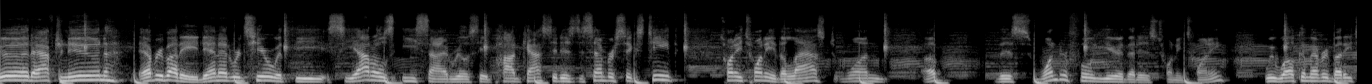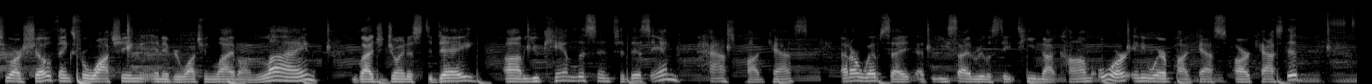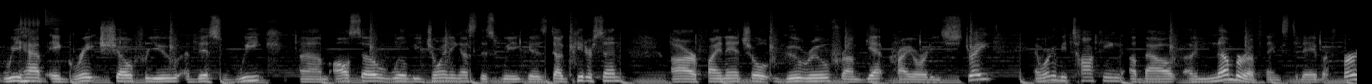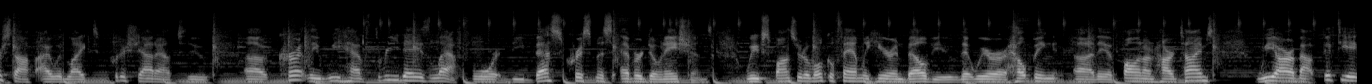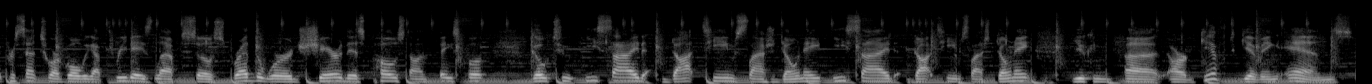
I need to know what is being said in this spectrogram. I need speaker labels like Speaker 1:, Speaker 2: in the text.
Speaker 1: Good afternoon, everybody. Dan Edwards here with the Seattle's Eastside Real Estate Podcast. It is December 16th, 2020, the last one of this wonderful year that is 2020. We welcome everybody to our show. Thanks for watching. And if you're watching live online, I'm glad you joined us today. Um, you can listen to this and past podcasts at our website at the eastsiderealestateteam.com or anywhere podcasts are casted. We have a great show for you this week. Um, also, will be joining us this week is Doug Peterson, our financial guru from Get Priorities Straight. And we're going to be talking about a number of things today. But first off, I would like to put a shout out to uh, currently we have three days left for the best Christmas ever donations. We've sponsored a local family here in Bellevue that we are helping. Uh, they have fallen on hard times. We are about 58% to our goal. We got three days left. So spread the word, share this post on Facebook. Go to eastside.team slash donate, eastside.team slash donate. You can, uh, our gift giving ends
